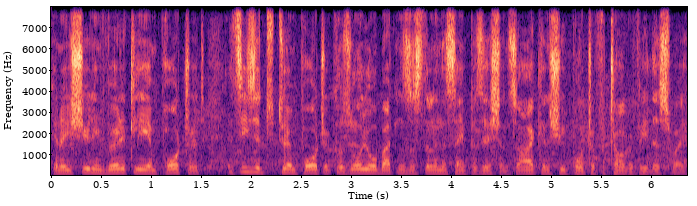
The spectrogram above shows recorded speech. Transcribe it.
you know you're shooting vertically in portrait. It's easier to turn portrait because all your buttons are still in the same position. So I can shoot portrait photography this way.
